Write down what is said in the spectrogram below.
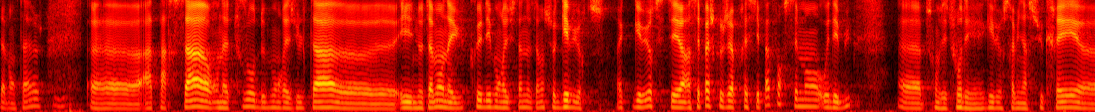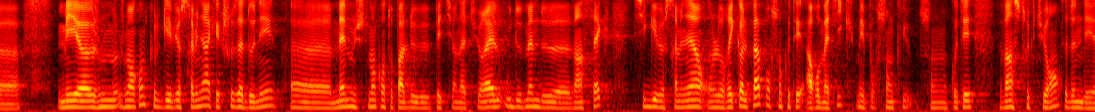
avantages. Mhm. à part ça, on a toujours de bons résultats. et notamment, on a eu que des bons résultats, notamment sur Gewürz. Gewürz, c'était un cépage que j'appréciais pas forcément au début. Euh, parce qu'on faisait toujours des Gewürztraminer sucrés. Euh, mais euh, je, me, rends compte que le Gewürztraminer a quelque chose à donner, même justement quand on parle de pétillant naturel ou de même de vin sec. Si le Gewürztraminer, on le récolte pas pour son côté aromatique, mais pour son, son côté vin structurant, ça donne des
